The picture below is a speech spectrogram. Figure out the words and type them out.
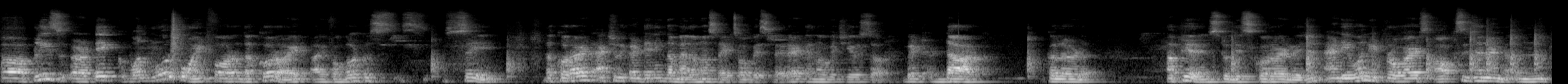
Uh, please uh, take one more point for the choroid. I forgot to say the choroid actually containing the melanocytes, obviously, right? Know, which gives a bit dark colored appearance to this choroid region, and even it provides oxygen and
